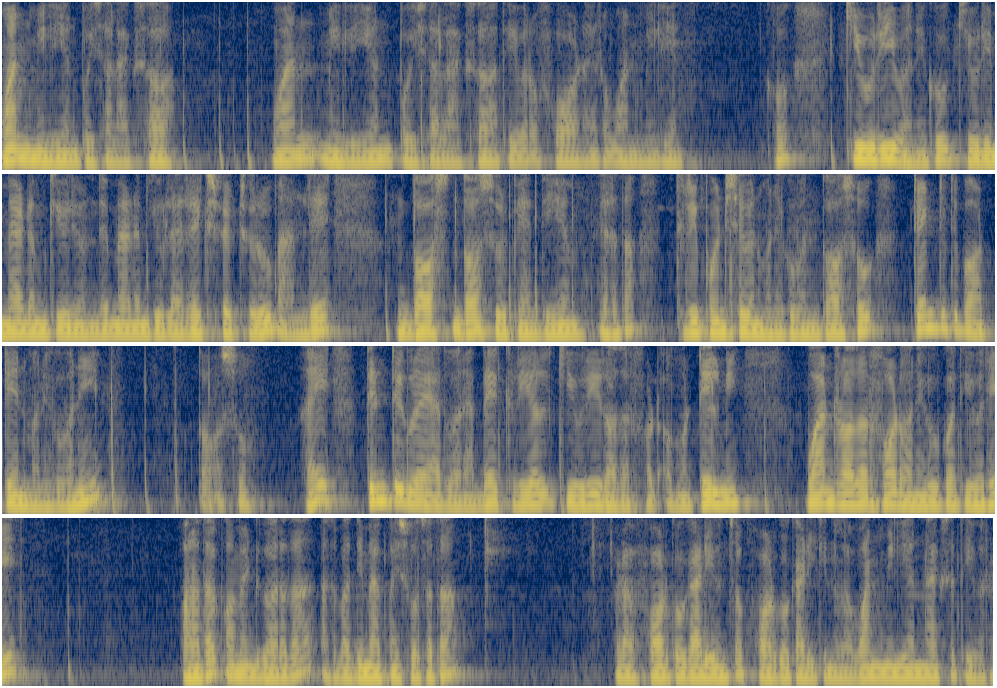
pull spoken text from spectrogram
वान मिलियन पैसा लाग्छ। वान मिलियन पैसा लाग्छ। त्यही भएर फर्ड आएर वान मिलियन हो? क्युरी भनेको क्युरी म्याडम क्युरी हुन्थ्यो म्याडम क्युरीलाई रेस्पेक्ट स्वरूप हामीले दस दस रुपियाँ दियौँ। हेर त थ्री पोइन्ट सेभेन भनेको पनि दस हो। Ten to the power ten भनेको पनि दस हो। है? तिनटै कुरा याद गरेर ब्याक रियल क्युरी रदरफर्ड अब टेलमी वान रदरफर्ड भनेको कति हो अरे भन त कमेन्ट गर त अथवा दिमागमै सोच त। एउटा फर्डको गाडी हुन्छ फर्डको गाडी किन्नलाई वान मिलियन लाग्छ त्यही भएर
